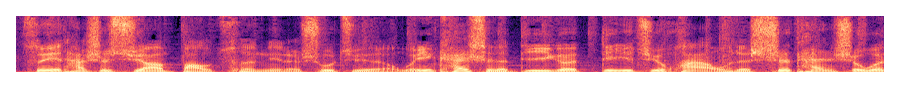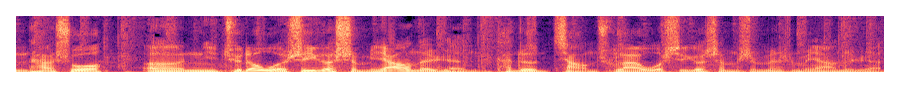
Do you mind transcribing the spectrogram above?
所以它是需要保存你的数据的。我一开始的第一个第一句话，我的试探是问他说，呃，你觉得我是一个什么样的人？他就讲出来我是一个什么什么什么样的人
